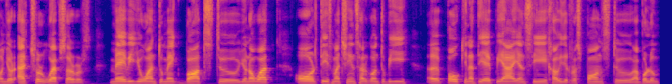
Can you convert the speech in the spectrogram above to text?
on your actual web servers. Maybe you want to make bots to, you know what, all these machines are going to be uh, poking at the API and see how it responds to a volume,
